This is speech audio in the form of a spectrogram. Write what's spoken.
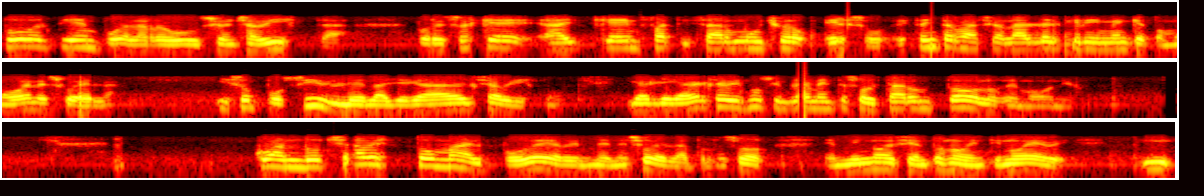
todo el tiempo de la revolución chavista. Por eso es que hay que enfatizar mucho eso. Esta internacional del crimen que tomó Venezuela hizo posible la llegada del chavismo. Y al llegar el chavismo simplemente soltaron todos los demonios. Cuando Chávez toma el poder en Venezuela, profesor, en 1999, y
